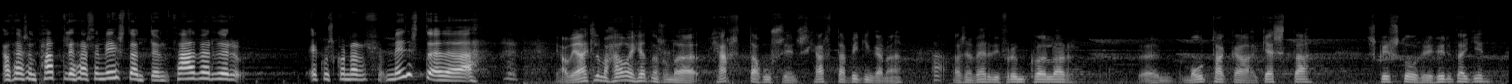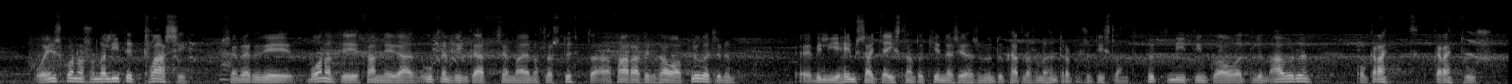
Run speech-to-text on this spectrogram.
Á þessum palli þar sem við stöndum, það verður einhvers konar meðstöð eða? Já, við ætlum að hafa hérna svona hjarta húsins, hjarta byggingana, þar sem verði frumkvölar, um, móttaka gesta, skrifstofu fyrir fyrirtækin og eins konar svona lítill klasi sem verði vonandi þannig að útlendingar sem er náttúrulega stutt að fara fyrir þá að flugvöllunum vilji heimsækja Ísland og kynna sér það sem myndum kalla svona 100% Ísland, full nýtingu á öllum afurðum og grænt, grænt hús.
